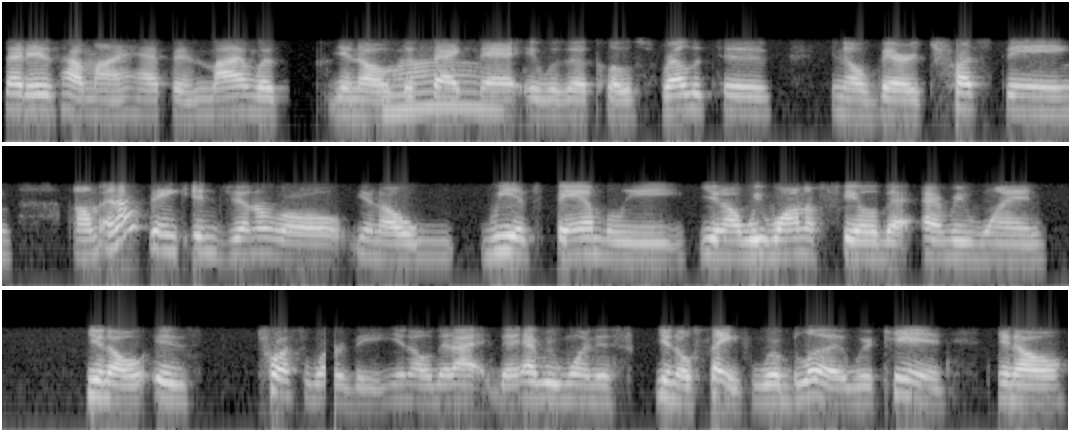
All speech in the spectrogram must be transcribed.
that is how mine happened. Mine was, you know, wow. the fact that it was a close relative, you know, very trusting. Um, and I think in general, you know, we as family, you know, we want to feel that everyone, you know, is trustworthy. You know that I that everyone is, you know, safe. We're blood. We're kin. You know,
